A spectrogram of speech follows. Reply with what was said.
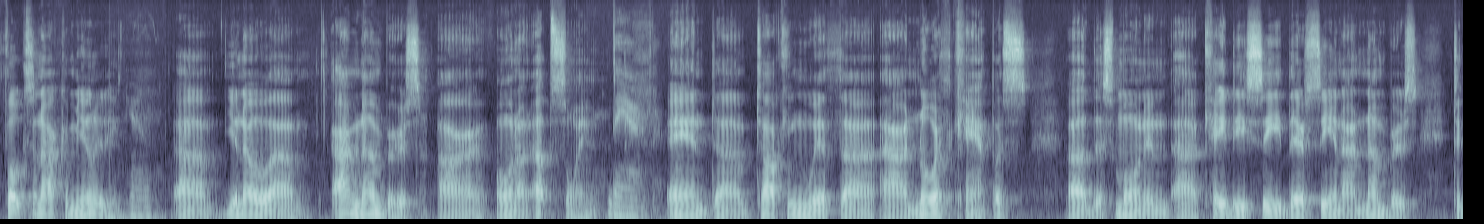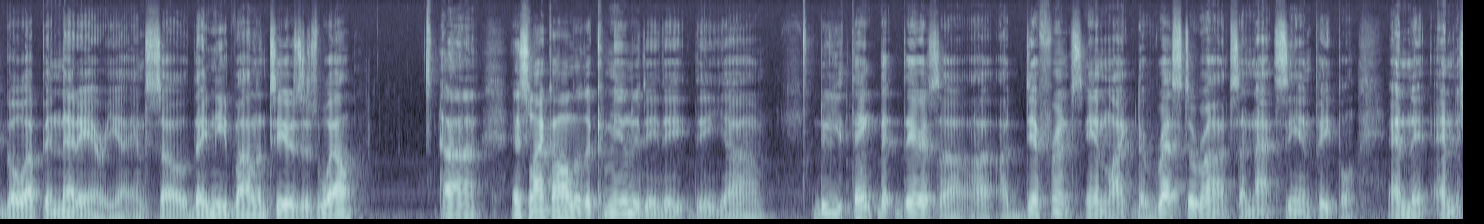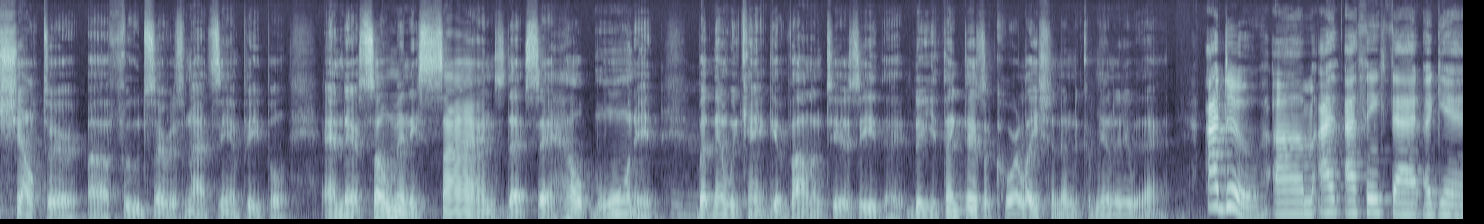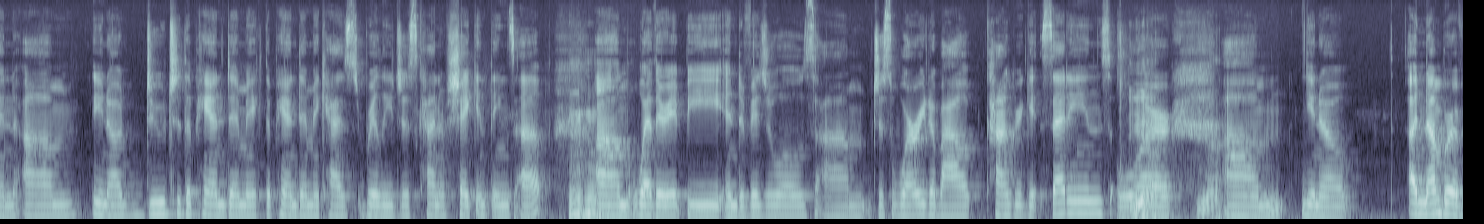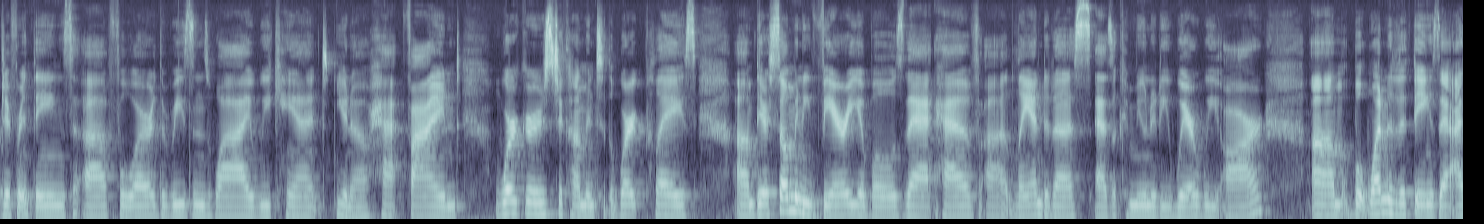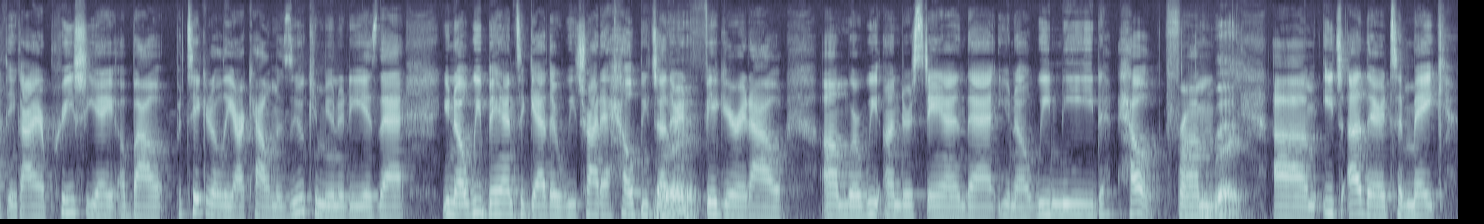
folks in our community. Yeah. Um, you know, um, our numbers are on an upswing. There. And uh, talking with uh, our North Campus uh, this morning, uh, KDC, they're seeing our numbers to go up in that area. And so they need volunteers as well. Uh, it's like all of the community, the, the um, do you think that there's a, a, a, difference in like the restaurants are not seeing people and the and the shelter uh, food service not seeing people? And there's so many signs that say help wanted mm-hmm. but then we can't get volunteers either. Do you think there's a correlation in the community with that I do. Um, I, I think that, again, um, you know, due to the pandemic, the pandemic has really just kind of shaken things up, mm-hmm. um, whether it be individuals um, just worried about congregate settings or, yeah. Yeah. Um, you know, a number of different things uh, for the reasons why we can't, you know, ha- find workers to come into the workplace. Um, are so many variables that have uh, landed us as a community where we are. Um, but one of the things that I think I appreciate about particularly our Kalamazoo community is that, you know, we band together, we try to help each other right. and figure it out um, where we understand that, you know, we need help from right. um, each other to make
